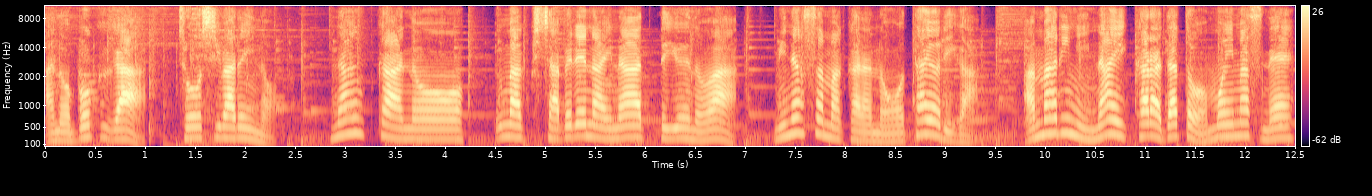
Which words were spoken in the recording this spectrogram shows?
あの僕が調子悪いの。なんかあのー、うまく喋れないなっていうのは皆様からのお便りがあまりにないからだと思いますね。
